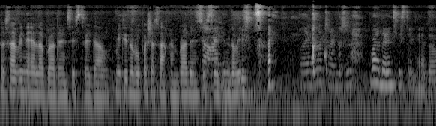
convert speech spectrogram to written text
So sabi ni Ella, brother and sister daw. May tinuro pa siya sa akin, brother and sister din daw yun sign. Brother and sister nga daw.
